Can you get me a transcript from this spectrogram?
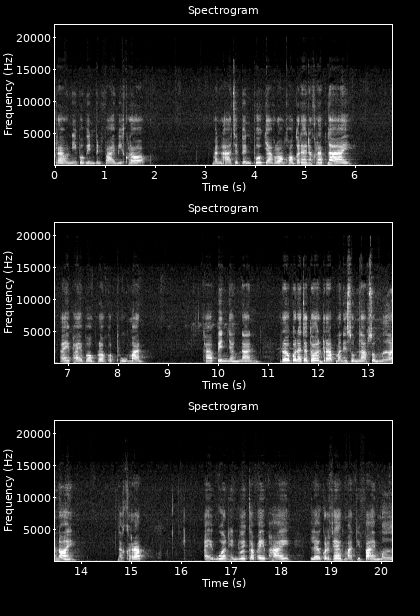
คราวนี้ประวินเป็นฝ่ายวิเคราะห์ มันอาจจะเป็นพวกอยากลองของก็ได้นะครับนาย ไอ้ไผ่บอกพร้อมกับถูหมัด ถ้าเป็นอย่างนั้น เราก็น่าจะต้อนรับมันให้สมน้ำสมเนื้อหน่อย นะครับ ไอ้อ้วนเห็นด้วยกับไอ้ไผ่แล้วกระแทกหมัดที่ฝ่ายมือ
